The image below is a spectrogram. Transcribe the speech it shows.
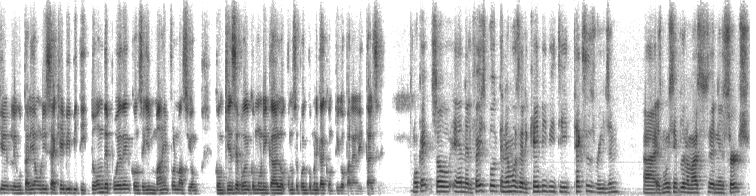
le gustaría unirse a KBBT, ¿dónde pueden conseguir más información? ¿Con quién se pueden comunicar o cómo se pueden comunicar contigo para enlistarse? Ok, so en el Facebook tenemos el KBBT Texas Region. Ah, es muy simple, nomás en el search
